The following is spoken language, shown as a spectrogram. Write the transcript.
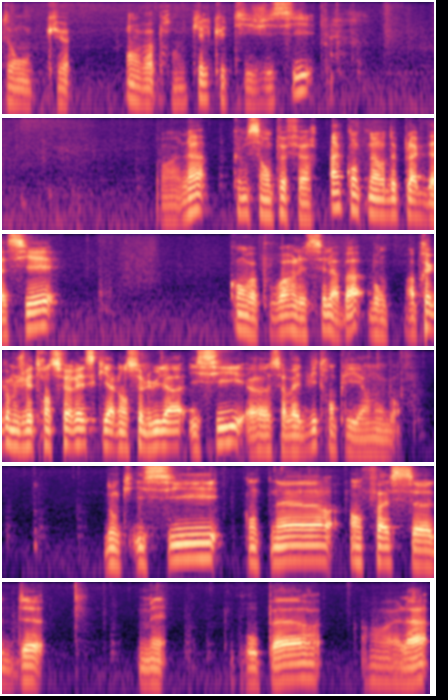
Donc, on va prendre quelques tiges ici. Voilà. Comme ça, on peut faire un conteneur de plaques d'acier qu'on va pouvoir laisser là-bas. Bon, après, comme je vais transférer ce qu'il y a dans celui-là ici, euh, ça va être vite rempli. Hein, donc, bon. donc ici, conteneur en face de mes groupeurs. Voilà.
